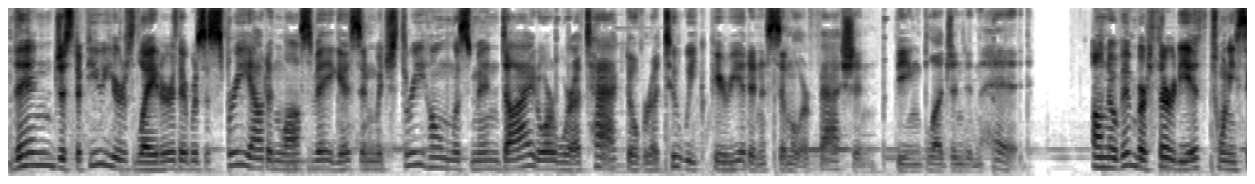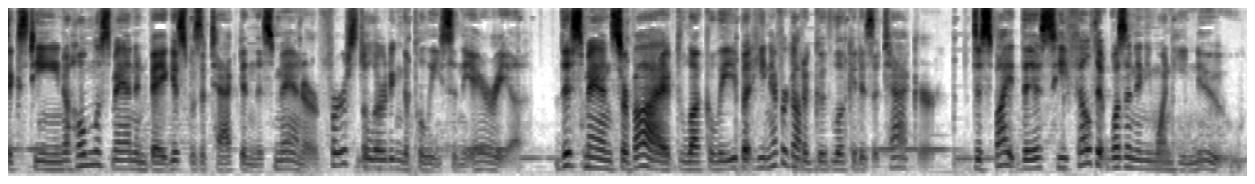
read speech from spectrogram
Then, just a few years later, there was a spree out in Las Vegas in which three homeless men died or were attacked over a two week period in a similar fashion, being bludgeoned in the head. On November 30th, 2016, a homeless man in Vegas was attacked in this manner, first alerting the police in the area. This man survived, luckily, but he never got a good look at his attacker. Despite this, he felt it wasn't anyone he knew.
